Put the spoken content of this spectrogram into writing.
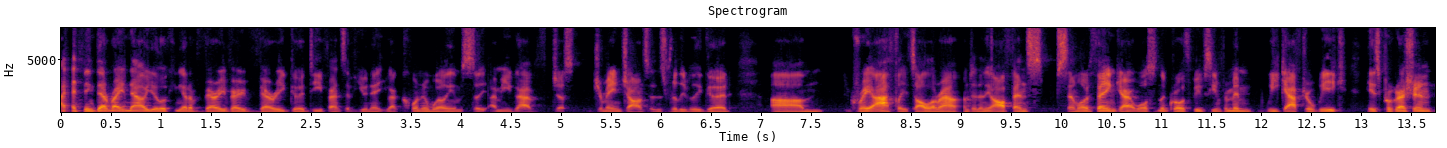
I think that right now you're looking at a very, very, very good defensive unit. You got Quinnen Williams. So, I mean, you have just Jermaine Johnson's really, really good. Um, great athletes all around. And then the offense, similar thing. Garrett Wilson, the growth we've seen from him week after week, his progression.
